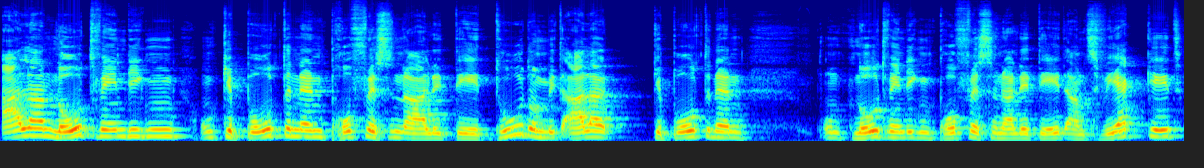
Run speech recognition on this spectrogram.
aller notwendigen und gebotenen Professionalität tut und mit aller gebotenen und notwendigen Professionalität ans Werk geht.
